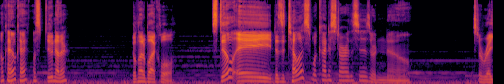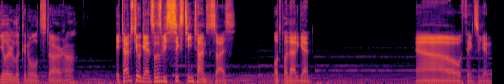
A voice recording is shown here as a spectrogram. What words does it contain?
Okay, okay. Let's do another. Still not a black hole. Still a... Does it tell us what kind of star this is or no? Just a regular looking old star, huh? Okay, times two again. So this would be 16 times the size. Multiply that again. Now things are getting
